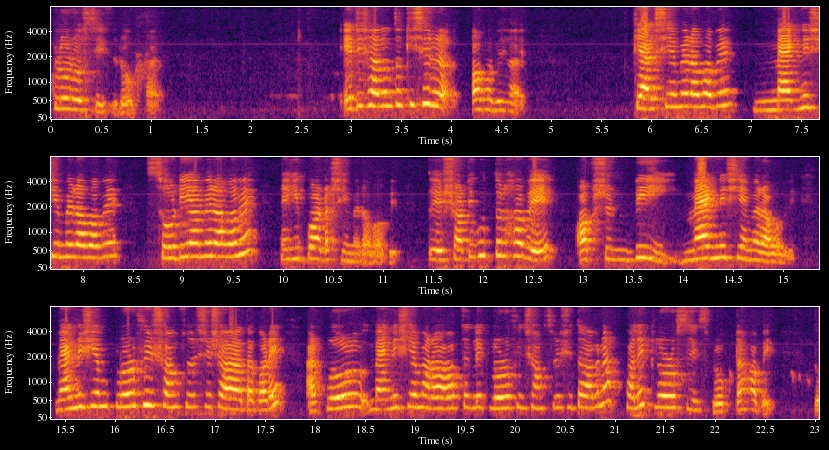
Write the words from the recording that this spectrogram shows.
ক্লোরোসিস রোগ হয়। এটি সাধারণত কিসের অভাবে হয়? ক্যালসিয়ামের অভাবে, ম্যাগনেসিয়ামের অভাবে, সোডিয়ামের অভাবে নাকি পটাশিয়ামের অভাবে? তো এর সঠিক উত্তর হবে অপশন বি ম্যাগনেসিয়ামের অভাবে। ম্যাগনেশিয়াম ক্লোরোফিল সংশ্লেষে সহায়তা করে, আর ক্লোরো ম্যাগনেসিয়ামের অভাব থাকলে ক্লোরোফিল সংশ্লেষিত হবে না, ফলে ক্লোরোসিস রোগটা হবে। তো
